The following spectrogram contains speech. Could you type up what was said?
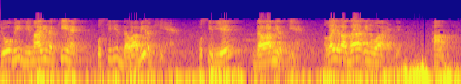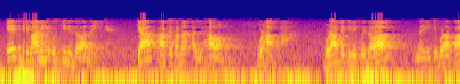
جو بھی بیماری رکھی ہے، اس کے لیے دوا بھی رکھی ہے۔ اس کے لیے دوا بھی رکھی ہے۔ غیر ان واحد۔ ہاں ایک بیماری ہی اس کے لیے دوا نہیں ہے۔ کیا آپ نے فرمایا؟ الحرم، بڑھاپا۔ بڑھاپے کے لیے کوئی دوا نہیں کہ بڑھاپا،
